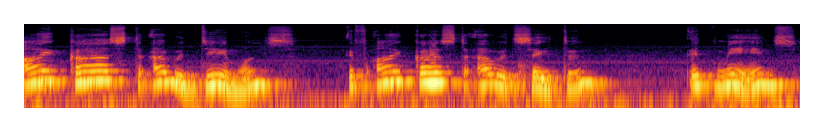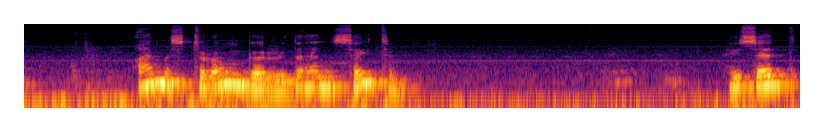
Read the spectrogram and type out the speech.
I cast out demons, if I cast out Satan, it means I'm stronger than Satan. He said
